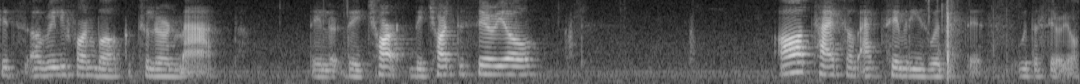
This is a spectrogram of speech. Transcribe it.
It's a really fun book to learn math. They, they chart they chart the cereal all types of activities with this with the cereal.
